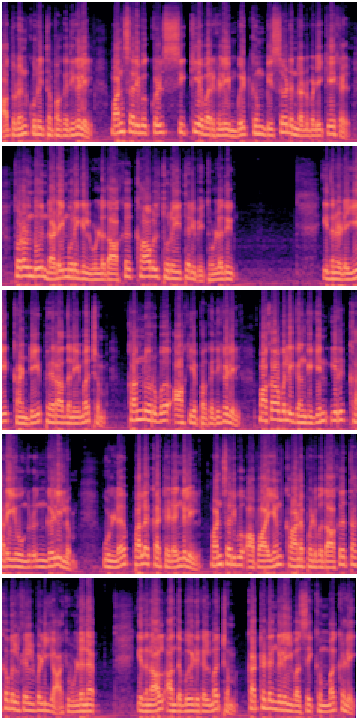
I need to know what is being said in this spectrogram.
அத்துடன் குறித்த பகுதிகளில் மண் சரிவுக்குள் சிக்கியவர்களை மீட்கும் விசேட நடவடிக்கைகள் தொடர்ந்து நடைமுறையில் உள்ளதாக காவல்துறை தெரிவித்துள்ளது. இதனிடையே கண்டி பேராதனை மற்றும் கண்ணுருவு ஆகிய பகுதிகளில் மகாபலி கங்கையின் இரு கரையோரங்களிலும் உள்ள பல கட்டடங்களில் மண்சரிவு அபாயம் காணப்படுவதாக தகவல்கள் வெளியாகியுள்ளன. இதனால் அந்த வீடுகள் மற்றும் கட்டடங்களில் வசிக்கும் மக்களை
